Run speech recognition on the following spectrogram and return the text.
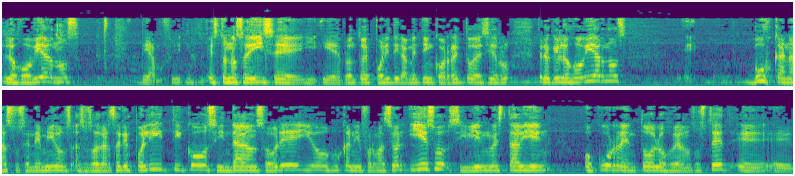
los gobiernos digamos, esto no se dice y, de pronto es políticamente incorrecto decirlo, pero que los gobiernos eh, buscan a sus enemigos, a sus adversarios políticos, indagan sobre ellos, buscan información y eso, si bien no está bien, ocurre en todos los gobiernos. ¿Usted eh, eh,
